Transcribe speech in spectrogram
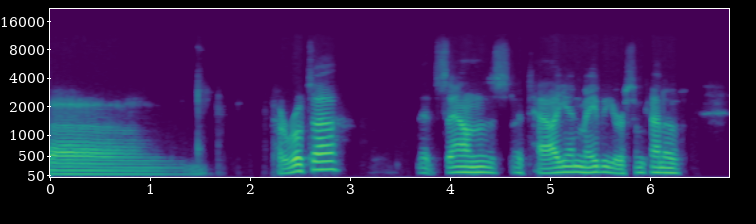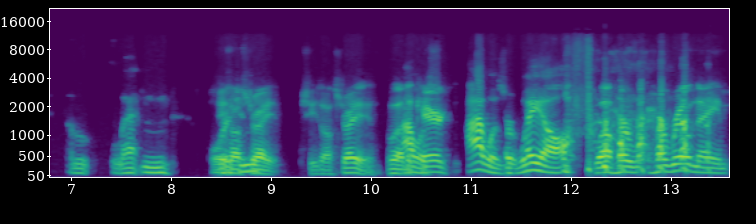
Um, Pirotta. That sounds Italian, maybe, or some kind of Latin she's. Australian. She's Australian. Well, I was- character. I was Her- way off. Well, her her real name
